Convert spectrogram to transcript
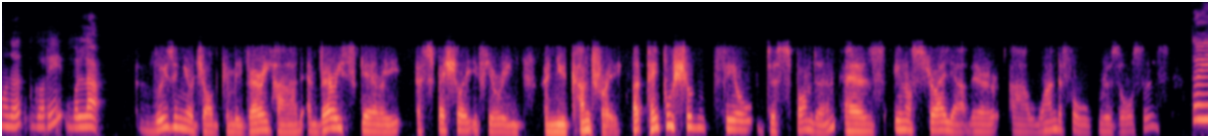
মদত করি বললা losing your job can be very hard and very scary, especially if you're in a new country. But people shouldn't feel despondent, as in Australia, there are wonderful resources. তো এই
